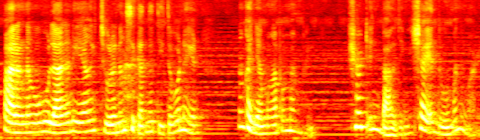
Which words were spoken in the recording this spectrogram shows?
Parang nahuhula na niya ang itsura ng sikat na tito Von na yun ng kanyang mga pamangkin. Short and balding, shy and woman worried.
